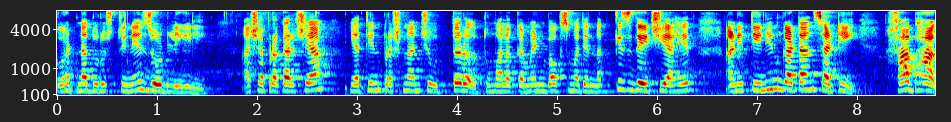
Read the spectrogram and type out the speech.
घटनादुरुस्तीने जोडली गेली? अशा प्रकारच्या या तीन प्रश्नांची उत्तरं तुम्हाला कमेंट बॉक्समध्ये नक्कीच द्यायची आहेत. आणि तिन्ही गटांसाठी हा भाग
